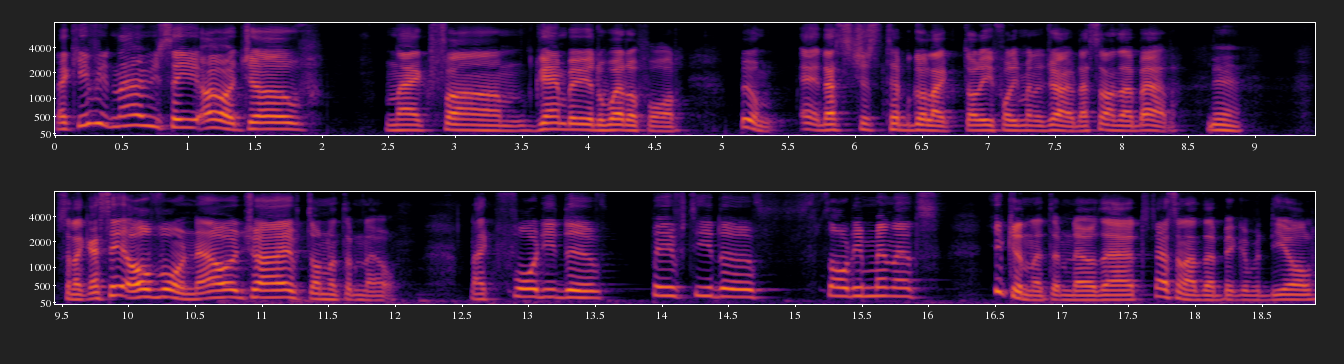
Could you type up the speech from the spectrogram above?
Like if you now if you say, "Oh, I drove like from Granbury to Weatherford," boom, hey, that's just typical like 30, 40 minute drive. That's not that bad. Yeah. So like I say, over an hour drive, don't let them know. Like forty to fifty to thirty minutes, you can let them know that. That's not that big of a deal.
